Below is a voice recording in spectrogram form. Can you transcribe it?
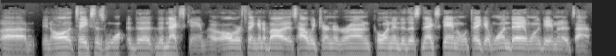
um, you know, all it takes is one, the the next game. All we're thinking about is how we turn it around going into this next game, and we'll take it one day and one game at a time.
